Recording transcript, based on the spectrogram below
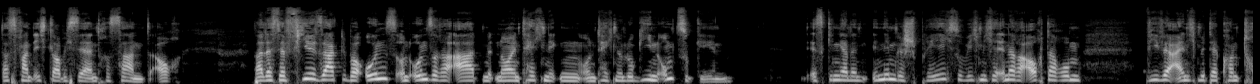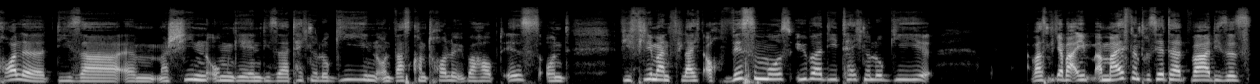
Das fand ich, glaube ich, sehr interessant. Auch weil das ja viel sagt über uns und unsere Art, mit neuen Techniken und Technologien umzugehen. Es ging ja in dem Gespräch, so wie ich mich erinnere, auch darum, wie wir eigentlich mit der Kontrolle dieser ähm, Maschinen umgehen, dieser Technologien und was Kontrolle überhaupt ist und wie viel man vielleicht auch wissen muss über die Technologie. Was mich aber am meisten interessiert hat, war dieses,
